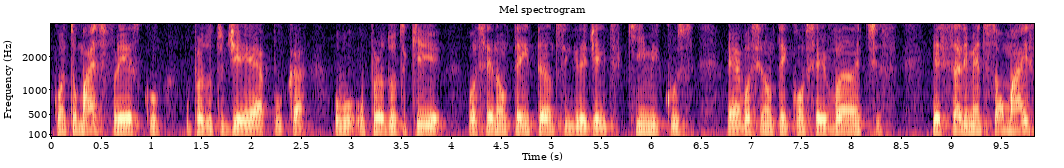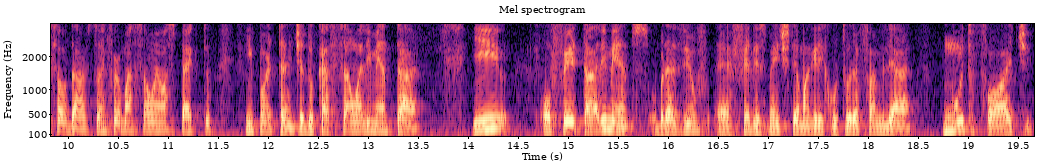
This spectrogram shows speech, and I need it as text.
quanto mais fresco o produto de época, o, o produto que você não tem tantos ingredientes químicos, é, você não tem conservantes, esses alimentos são mais saudáveis. Então, a informação é um aspecto importante, educação alimentar e ofertar alimentos. O Brasil, é, felizmente, tem uma agricultura familiar muito forte,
